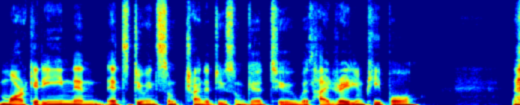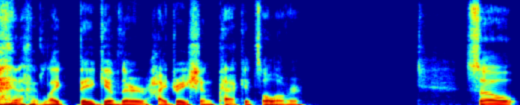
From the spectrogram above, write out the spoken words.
marketing and it's doing some trying to do some good too with hydrating people. like they give their hydration packets all over. So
